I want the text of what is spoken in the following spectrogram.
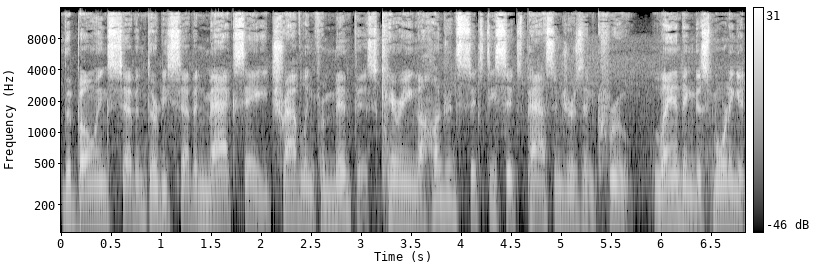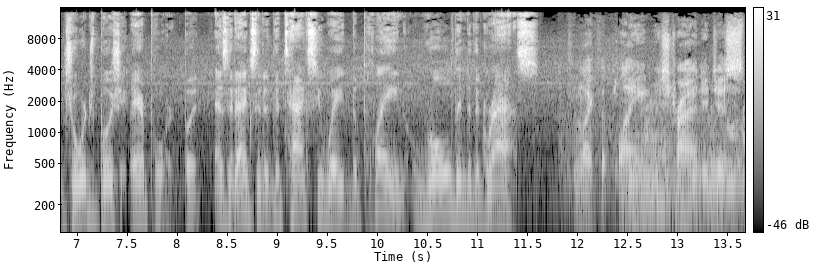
The Boeing 737 MAX 8 traveling from Memphis carrying 166 passengers and crew, landing this morning at George Bush Airport. But as it exited the taxiway, the plane rolled into the grass. Seemed like the plane was trying to just,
